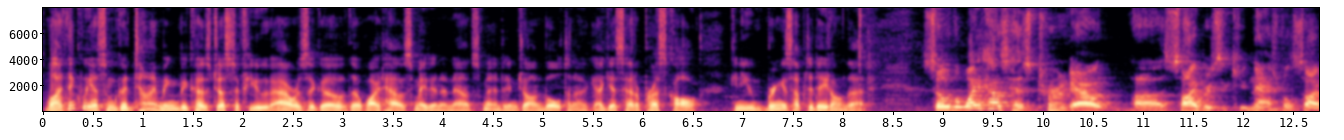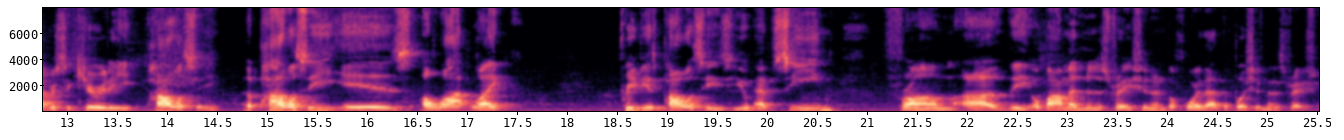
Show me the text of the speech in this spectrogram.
Well, I think we have some good timing because just a few hours ago, the White House made an announcement, and John Bolton, I guess, had a press call. Can you bring us up to date on that? So, the White House has turned out uh, cyber secu- national cybersecurity policy. The policy is a lot like previous policies you have seen from uh, the Obama administration and before that, the Bush administration.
